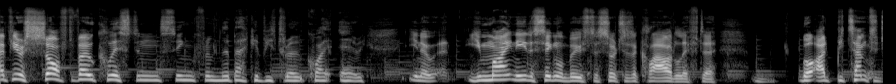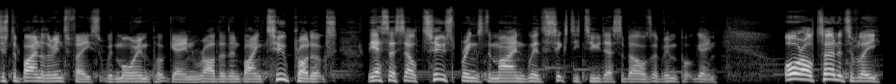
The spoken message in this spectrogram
If you're a soft vocalist and sing from the back of your throat quite airy, you know, you might need a signal booster such as a Cloudlifter. But I'd be tempted just to buy another interface with more input gain rather than buying two products. The SSL2 springs to mind with 62 decibels of input gain. Or alternatively,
